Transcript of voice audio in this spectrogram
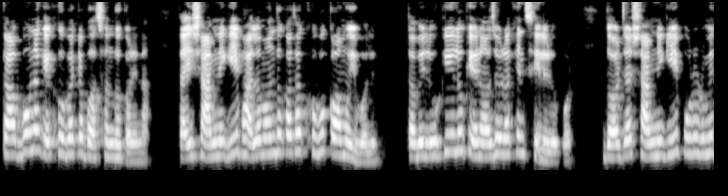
কাব্য ওনাকে খুব একটা পছন্দ করে না। তাই সামনে গিয়ে ভালো মন্দ কথা খুব কমই বলেন। তবে লুকিয়ে লুকিয়ে নজর রাখেন ছেলের ওপর। দরজার সামনে গিয়ে পুরো রুমে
